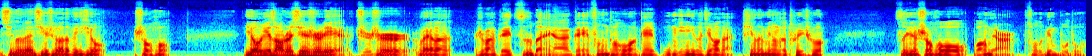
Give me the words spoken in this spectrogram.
新能源汽车的维修、售后，由于造车新势力只是为了是吧，给资本呀、给风投啊、给股民一个交代，拼了命的推车，自己的售后网点做的并不多。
